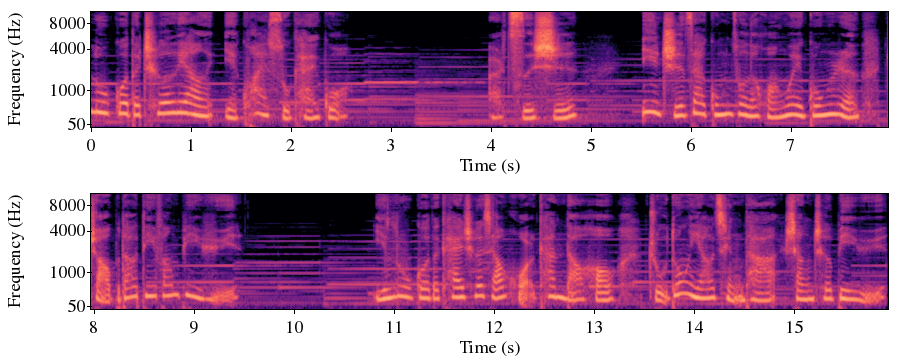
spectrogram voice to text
路过的车辆也快速开过。而此时，一直在工作的环卫工人找不到地方避雨。一路过的开车小伙看到后，主动邀请他上车避雨。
